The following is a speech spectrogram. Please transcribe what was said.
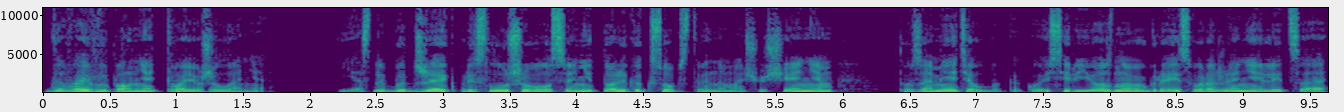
«Давай выполнять твое желание». Если бы Джек прислушивался не только к собственным ощущениям, то заметил бы, какое серьезное у Грейс выражение лица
